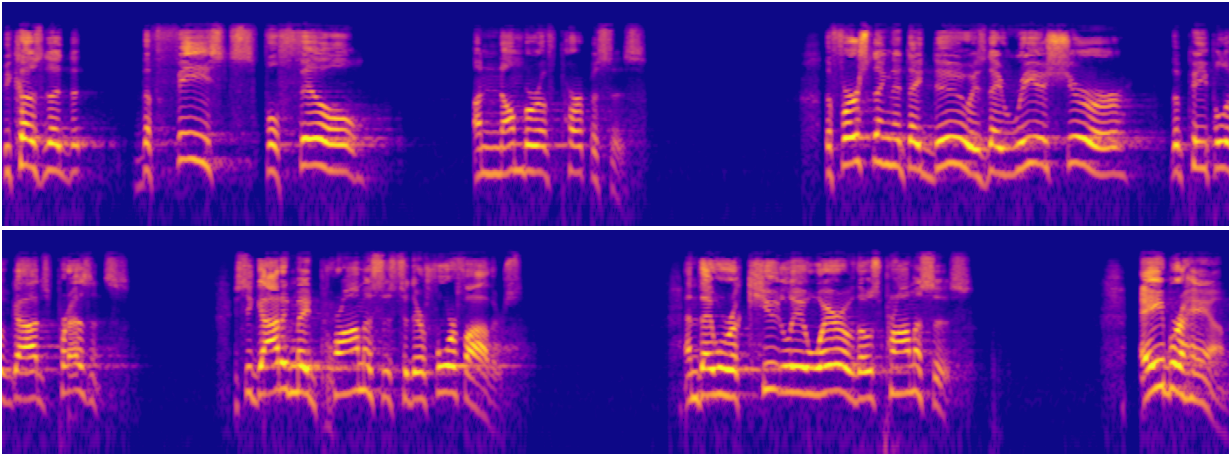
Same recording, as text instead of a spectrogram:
because the, the, the feasts fulfill a number of purposes. The first thing that they do is they reassure the people of God's presence. You see, God had made promises to their forefathers, and they were acutely aware of those promises. Abraham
